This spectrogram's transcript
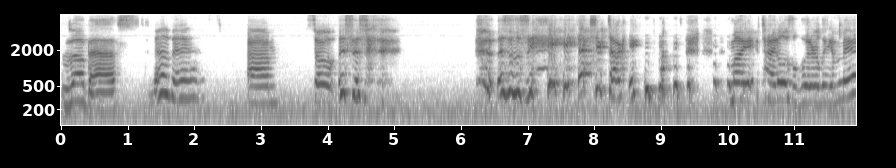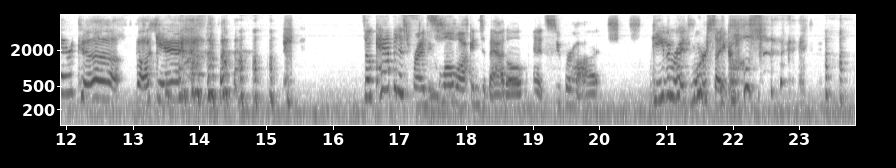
The best. the best. Um, so this is this is the scene that you're talking about. My title is literally America. Fuck yeah. so Cap and his friends slow walk into battle, and it's super hot. He even rides motorcycles.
